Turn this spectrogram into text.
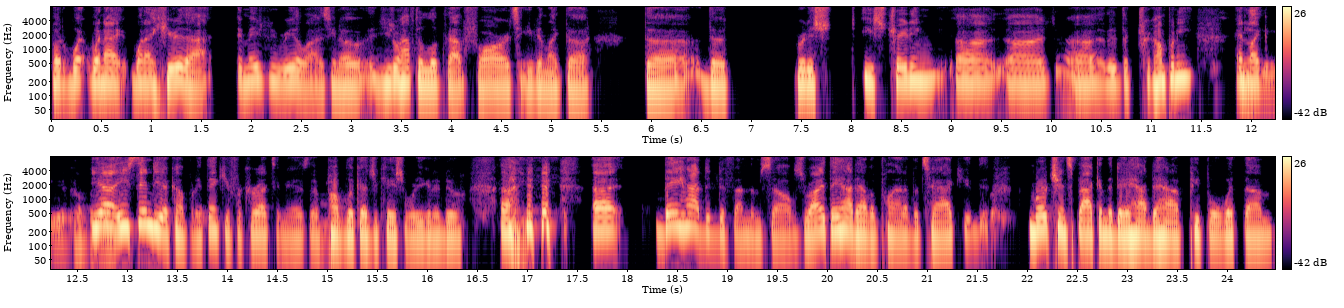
But when I when I hear that, it makes me realize, you know, you don't have to look that far to even like the the the British East Trading uh uh, uh the, the company and East like yeah East India Company. Thank you for correcting me. As a public education, what are you going to do? They had to defend themselves, right? They had to have a plan of attack. Merchants back in the day had to have people with them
